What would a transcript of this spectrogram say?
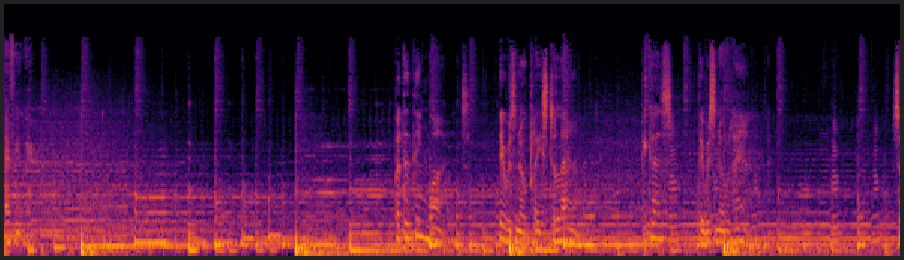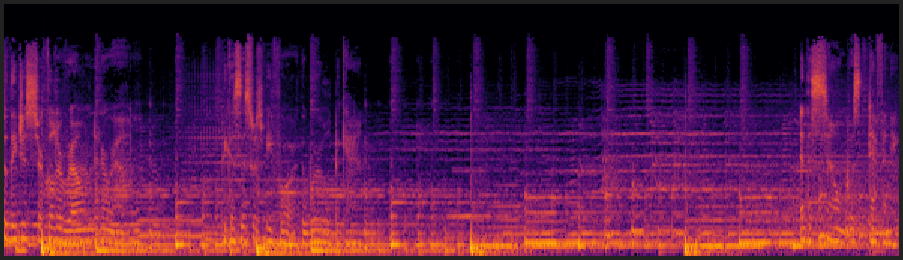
everywhere. But the thing was, there was no place to land because there was no land. So they just circled around and around because this was before the world began. The sound was deafening.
